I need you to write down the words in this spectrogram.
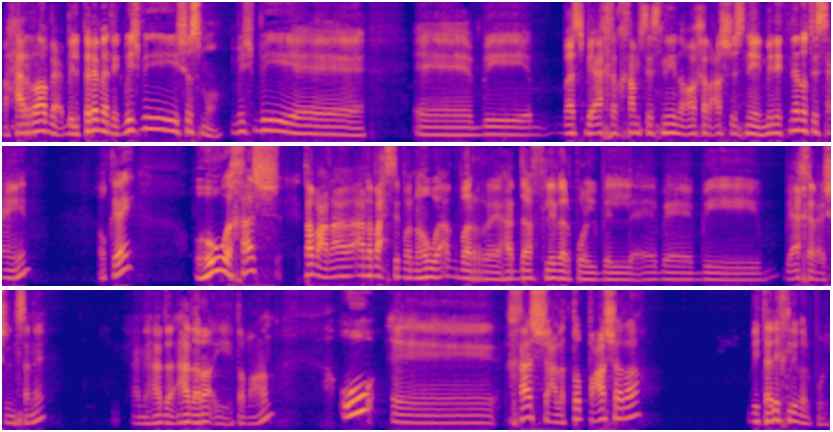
محل رابع بالبريمير ليج مش بشو اسمه؟ مش ب آه، آه، ب بس بآخر خمس سنين أو آخر عشر سنين من 92 okay؟ وهو خش طبعا أنا بحسب إنه هو أكبر هداف ليفربول بال ب... ب... بآخر 20 سنة. يعني هذا هذا رأيي طبعا. وخش على ال top 10 بتاريخ ليفربول.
